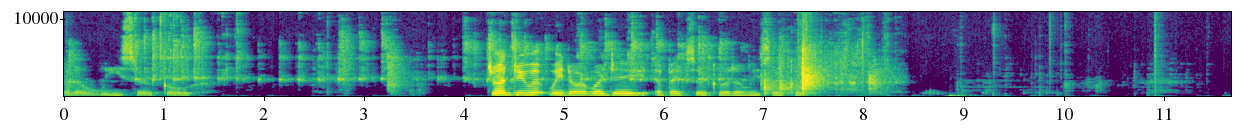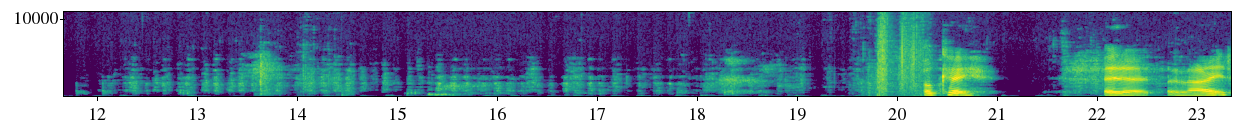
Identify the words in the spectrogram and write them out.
and a wee circle. Do I do it we normally do a big circle and a wee circle? Okay. And a line.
